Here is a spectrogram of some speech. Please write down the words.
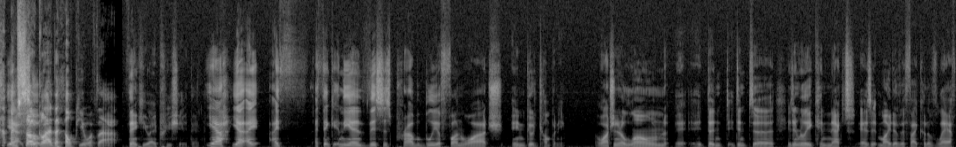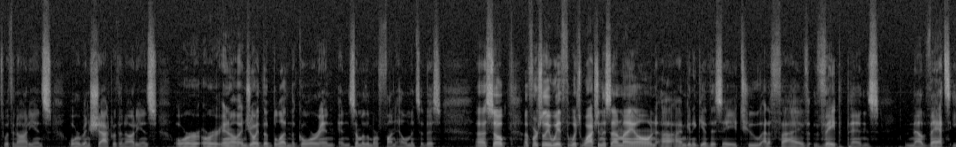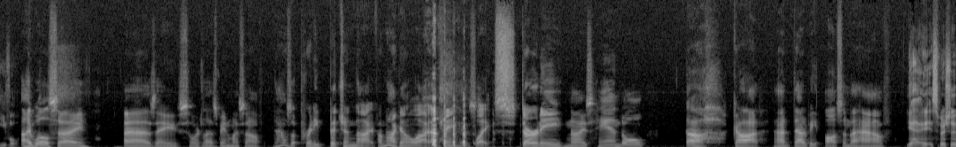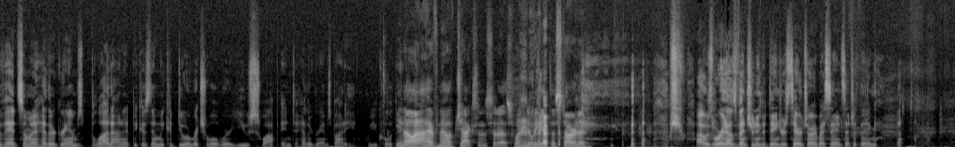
yeah, I'm so, glad to help you with that. Thank you. I appreciate that. Yeah, yeah. I, I, th- I think in the end, this is probably a fun watch in good company. Watching it alone, it, it didn't, it didn't, uh, it didn't really connect as it might have if I could have laughed with an audience or been shocked with an audience or, or you know, enjoyed the blood and the gore and, and some of the more fun elements of this. Uh, so, unfortunately, with with watching this on my own, uh, I'm going to give this a two out of five vape pens. Now that's evil. I will say, as a sword lesbian myself, that was a pretty bitchin' knife. I'm not gonna lie. That thing is like sturdy, nice handle. Ah, God, that that'd be awesome to have. Yeah, especially if it had some of Heather Graham's blood on it, because then we could do a ritual where you swap into Heather Graham's body. Were you cool with that? You know what? I have no objections to this. When do we get this started? I was worried I was venturing into dangerous territory by saying such a thing.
